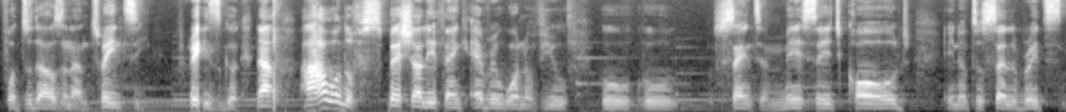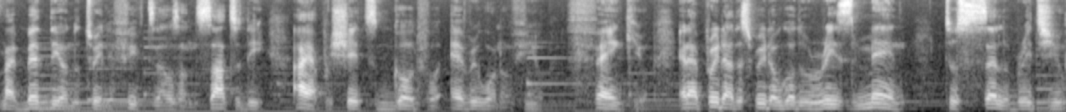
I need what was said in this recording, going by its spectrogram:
for 2020. Praise God. Now, I want to specially thank every one of you who, who sent a message, called, you know, to celebrate my birthday on the 25th. That was on Saturday. I appreciate God for every one of you. Thank you. And I pray that the Spirit of God will raise men to celebrate you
